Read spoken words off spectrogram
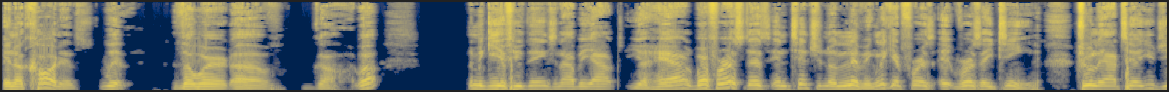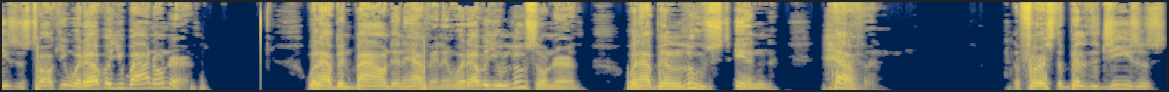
in accordance with the word of God. Well, let me give you a few things and I'll be out your hair. Well, first, there's intentional living. Look at first, at verse 18. Truly, I tell you, Jesus talking, whatever you bind on earth will have been bound in heaven, and whatever you loose on earth will have been loosed in heaven. The first ability Jesus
